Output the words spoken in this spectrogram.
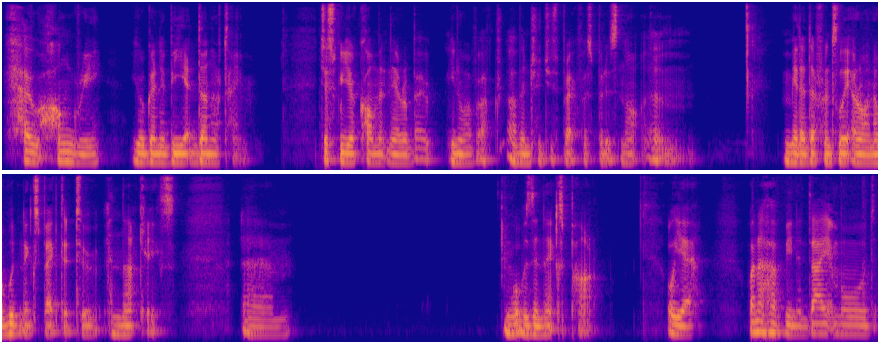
how hungry you're going to be at dinner time. Just with your comment there about, you know, I've, I've introduced breakfast, but it's not um, made a difference later on. I wouldn't expect it to in that case. Um, what was the next part? Oh, yeah. When I have been in diet mode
